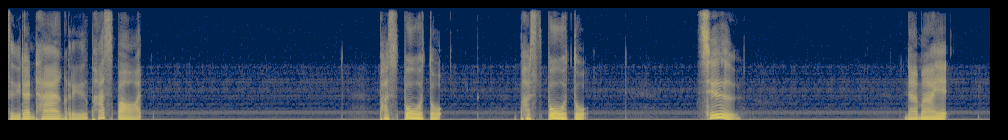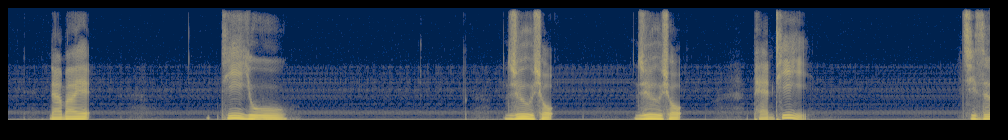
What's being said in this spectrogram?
สือเดินทางหรือพาสปอร์ตพาสปอร์ตพาสปอร์ตชื่อนามาเอะนามาเอะที่อยู่住所住所 แผนที่ชิซึ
